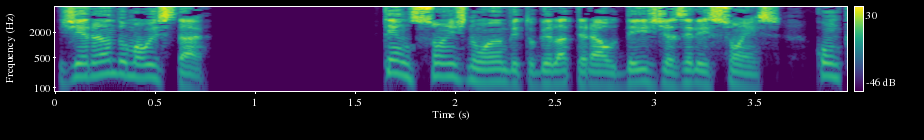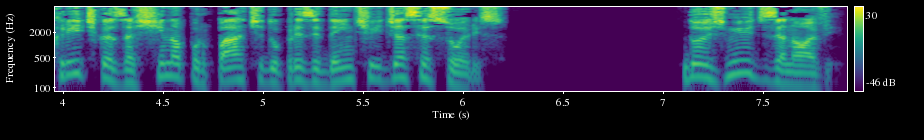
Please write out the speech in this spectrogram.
gerando mal-estar. Tensões no âmbito bilateral desde as eleições, com críticas à China por parte do presidente e de assessores. 2019.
